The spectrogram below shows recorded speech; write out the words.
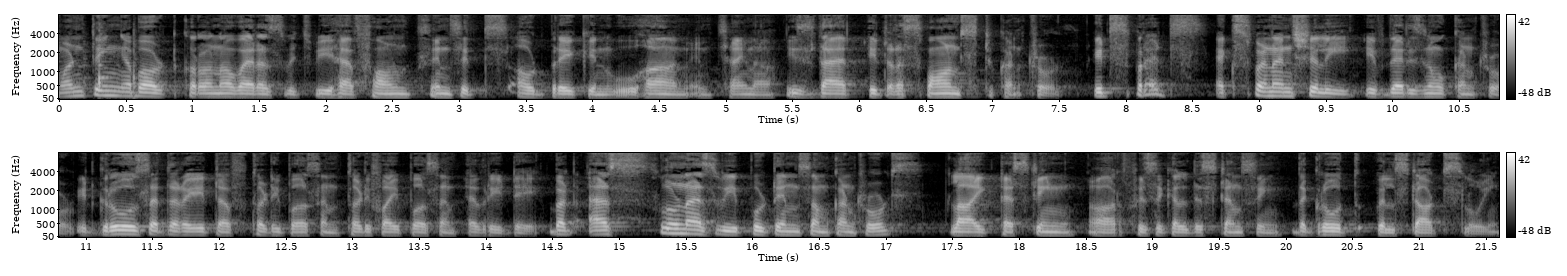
One thing about coronavirus, which we have found since its outbreak in Wuhan in China, is that it responds to control. It spreads exponentially if there is no control. It grows at the rate of 30%, 35% every day. But as soon as we put in some controls, like testing or physical distancing, the growth will start slowing.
